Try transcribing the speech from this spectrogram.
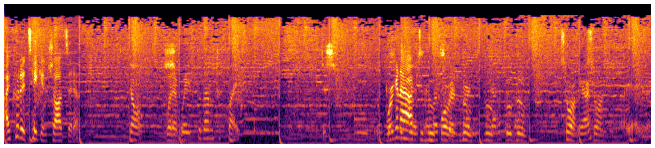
I could have taken shots at him. Don't. Just Whatever. wait for them to fight. Just. We're gonna have to move forward. Move, move, move, move. Storm, Yeah? storm. Yeah, you're right.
